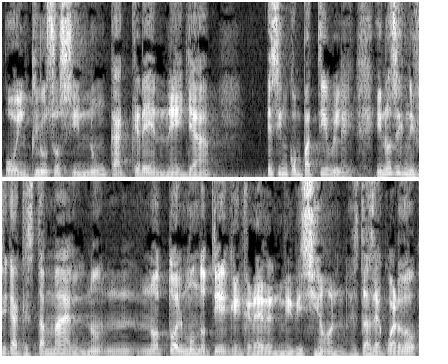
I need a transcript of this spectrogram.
o incluso si nunca cree en ella, es incompatible. Y no significa que está mal. No, no todo el mundo tiene que creer en mi visión. ¿Estás de acuerdo?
